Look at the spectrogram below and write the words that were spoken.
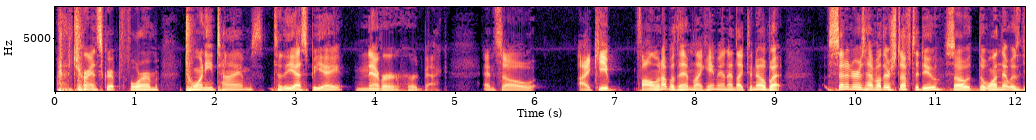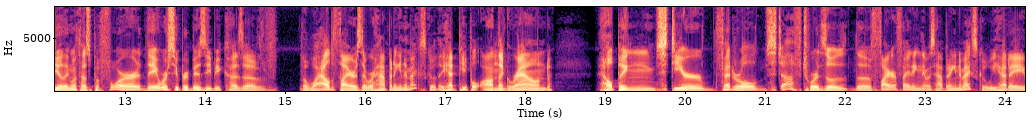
transcript form 20 times to the SBA, never heard back. And so I keep following up with him like, "Hey man, I'd like to know, but senators have other stuff to do. So the one that was dealing with us before, they were super busy because of the wildfires that were happening in New Mexico. They had people on the ground helping steer federal stuff towards the, the firefighting that was happening in New Mexico. We had a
